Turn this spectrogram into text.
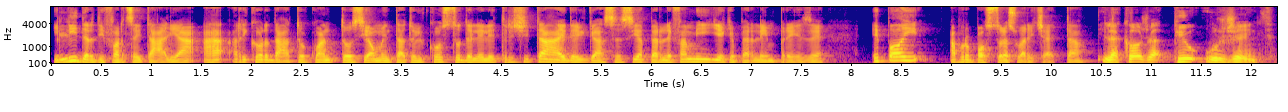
Il leader di Forza Italia ha ricordato quanto sia aumentato il costo dell'elettricità e del gas sia per le famiglie che per le imprese e poi ha proposto la sua ricetta. La cosa più urgente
